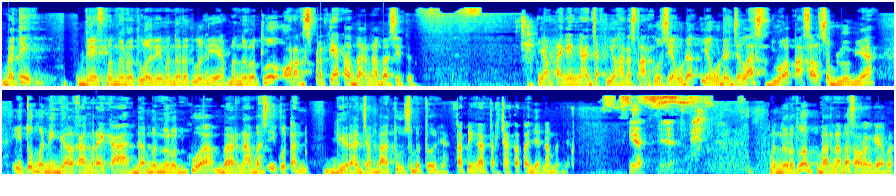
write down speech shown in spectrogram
berarti Dave menurut lu nih menurut lu nih ya, menurut lu orang seperti apa Barnabas itu? Yang pengen ngajak Yohanes Markus yang udah yang udah jelas dua pasal sebelumnya itu meninggalkan mereka dan menurut gua Barnabas ikutan dirajam batu sebetulnya tapi nggak tercatat aja namanya. Iya, iya. Menurut lu Barnabas orang kayak apa?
